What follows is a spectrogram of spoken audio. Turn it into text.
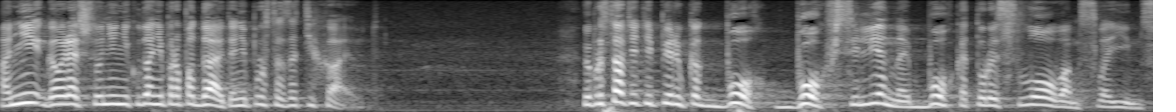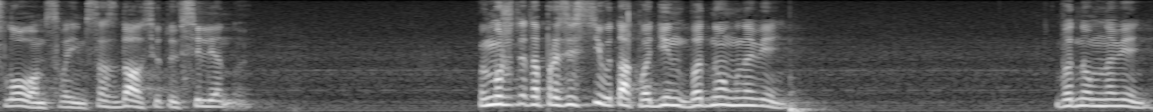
Они говорят, что они никуда не пропадают, они просто затихают. Вы представьте теперь, как Бог, Бог Вселенной, Бог, который Словом Своим, Словом Своим создал всю эту Вселенную. Он может это произвести вот так, в, один, в одно мгновение. В одно мгновение.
